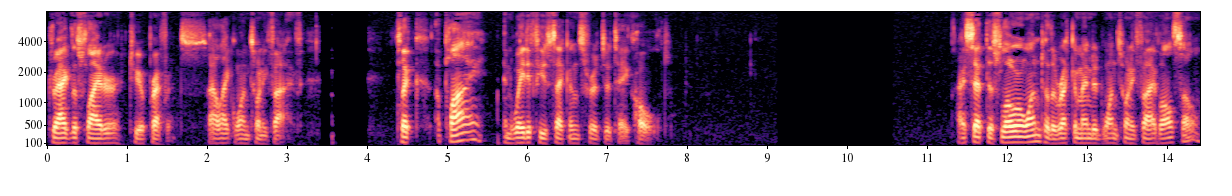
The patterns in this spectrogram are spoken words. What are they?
drag the slider to your preference. I like 125. Click Apply and wait a few seconds for it to take hold. I set this lower one to the recommended 125 also.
